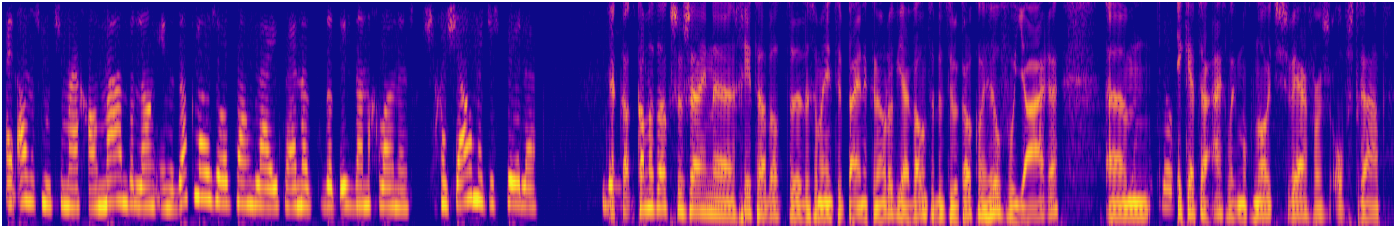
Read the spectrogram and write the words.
En anders moet je maar gewoon maandenlang in de dakloze opvang blijven. En dat, dat is dan gewoon een gesjouw met je spullen. Ja, kan, kan, het ook zo zijn, uh, Gitta, dat uh, de gemeente Pijnenkanodop, jij woont er natuurlijk ook al heel veel jaren. Um, ik heb daar eigenlijk nog nooit zwervers op straat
